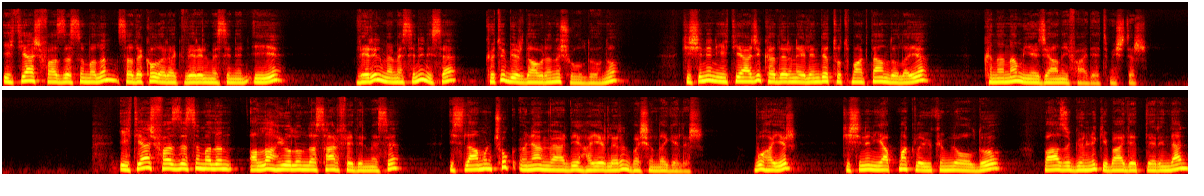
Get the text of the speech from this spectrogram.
ihtiyaç fazlası malın sadaka olarak verilmesinin iyi, verilmemesinin ise kötü bir davranış olduğunu, kişinin ihtiyacı kadarını elinde tutmaktan dolayı kınanamayacağını ifade etmiştir. İhtiyaç fazlası malın Allah yolunda sarf edilmesi, İslam'ın çok önem verdiği hayırların başında gelir. Bu hayır, kişinin yapmakla yükümlü olduğu bazı günlük ibadetlerinden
